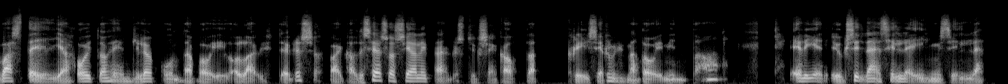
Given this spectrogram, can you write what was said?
vaste- ja hoitohenkilökunta voi olla yhteydessä paikallisen sosiaalipäivystyksen kautta kriisiryhmätoimintaan. Eli yksinäisille ihmisille –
